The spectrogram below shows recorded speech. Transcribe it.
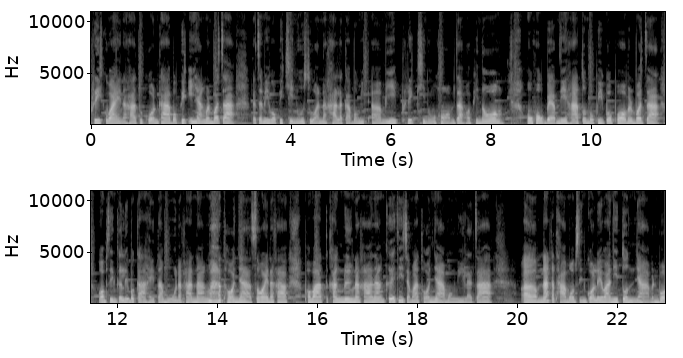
พริกไว้นะคะ ทุกคนค่ะบอกพริกอีหยังมันบ่จ้ะก็จะมีบอกพริกขี้หนูสวนนะคะ แล้วก็บมีอ่ามีพริกขี้หนูหอมจ้ะพ่อพี่น้องโฮกๆแบบนี้หาต้นบกพริกบ่พอมันบ่จ้ะอ้อมสินก็เลยบ่กล้าให้ตาหมูนะคะ นางมาถอนหญ้าซอยนะคะ เพราะว่าครั้งหนึ่งนะคะนางเคยที่จะมาถอนหญ้ามองนี้แหละจ้าเอ่อนางก็ถามอมสินก่อนเลยว่านี่ต้นหญ้ามันบ่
